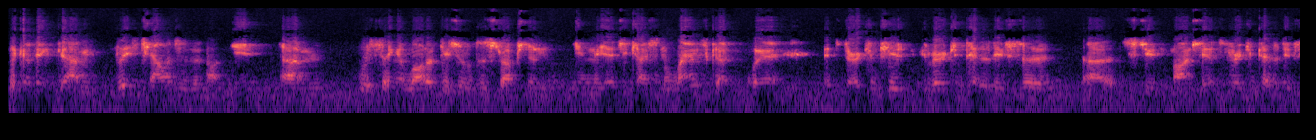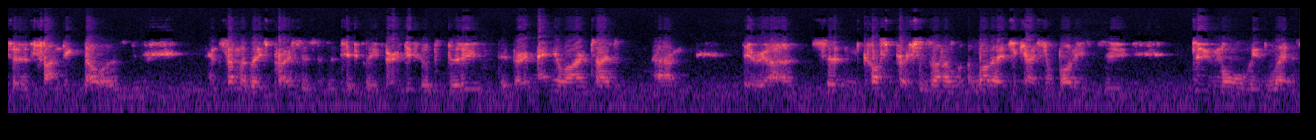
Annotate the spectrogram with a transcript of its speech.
Look, I think um, these challenges are not new. Um, we're seeing a lot of digital disruption in the educational landscape where it's very, compu- very competitive for uh, student mindshare, it's very competitive for funding dollars. And some of these processes are typically very difficult to do, they're very manual oriented. Um, certain cost pressures on a, a, lot of educational bodies to do more with less.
